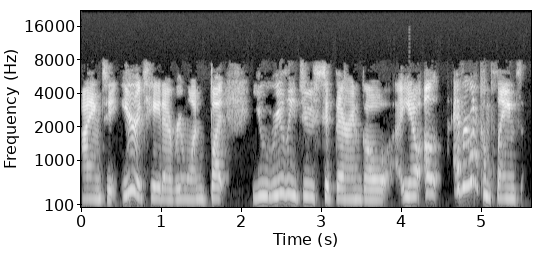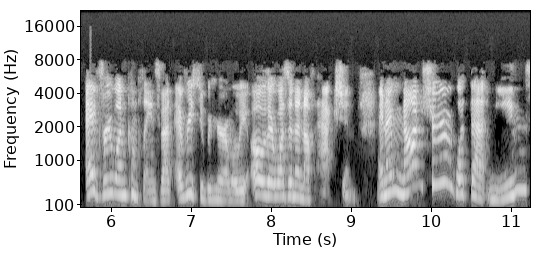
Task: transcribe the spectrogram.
trying to irritate everyone but you really do sit there and go you know everyone complains everyone complains about every superhero movie. Oh there wasn't enough action. And i'm not sure what that means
